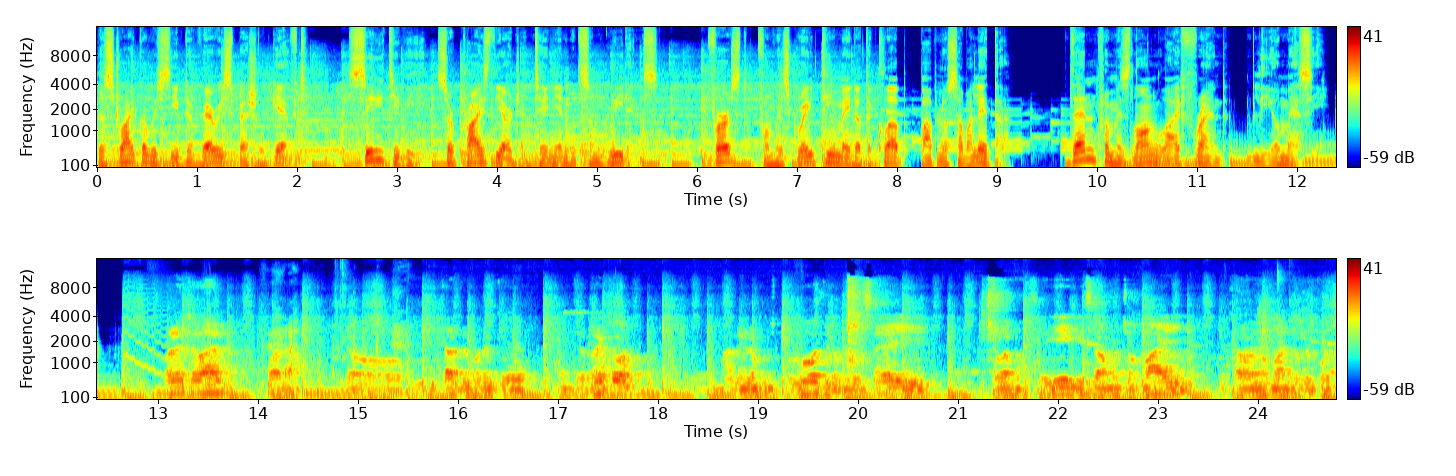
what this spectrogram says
the striker received a very special gift. City TV surprised the Argentinian with some greetings. First, from his great teammate at the club, Pablo Zabaleta, then from his long life friend, Leo Messi. Hola chaval, bueno, quiero felicitarte por este, este récord. Me alegro mucho por vos, te lo y bueno, seguí, que sea mucho más y dejar lo más alto que pueda.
